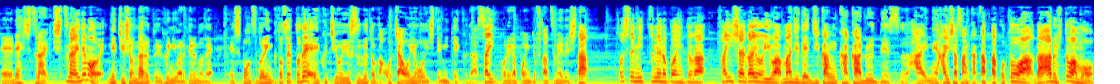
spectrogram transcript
えー、ね、室内、室内でも熱中症になるという風に言われてるので、スポーツドリンクとセットで、え、口をゆすぐとかお茶を用意してみてください。これがポイント二つ目ですでした。そして三つ目のポイントが、歯医者通いはマジで時間かかるです。はいね、歯医者さんかかったことは、がある人はも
